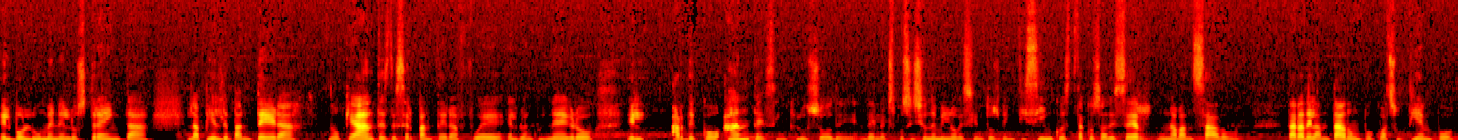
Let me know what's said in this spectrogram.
el volumen en los 30, la piel de pantera, ¿no? que antes de ser pantera fue el blanco y negro, el Art Deco antes incluso de, de la exposición de 1925, esta cosa de ser un avanzado, estar adelantado un poco a su tiempo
